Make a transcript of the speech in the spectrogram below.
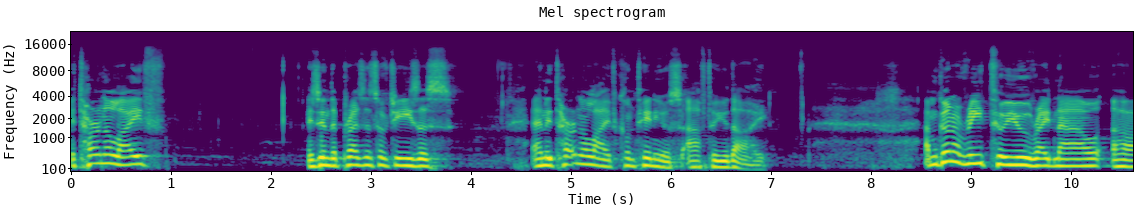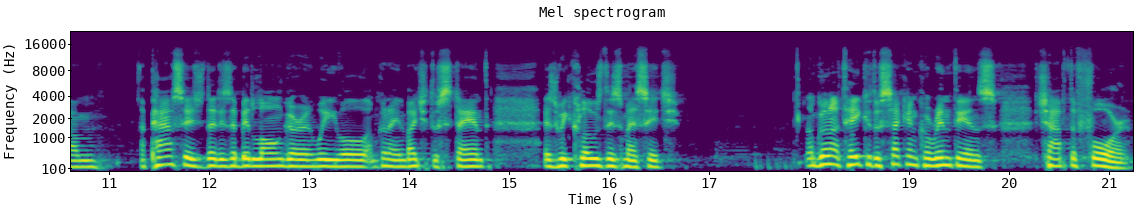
Eternal life is in the presence of Jesus, and eternal life continues after you die. I'm going to read to you right now um, a passage that is a bit longer, and we will. I'm going to invite you to stand as we close this message. I'm going to take you to Second Corinthians chapter 4.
